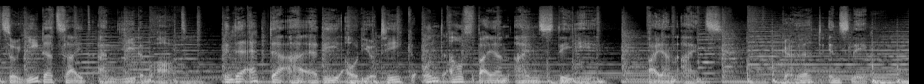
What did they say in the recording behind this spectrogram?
Zu jeder Zeit, an jedem Ort. In der App der ARD Audiothek und auf bayern1.de. Bayern 1 gehört ins Leben.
